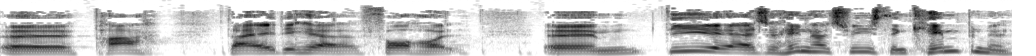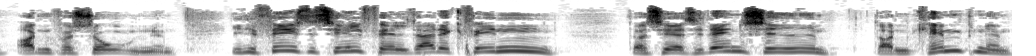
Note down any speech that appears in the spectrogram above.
øh, par, der er i det her forhold, øh, de er altså henholdsvis den kæmpende og den forsonende. I de fleste tilfælde, der er det kvinden, der ser til den side, der er den kæmpende,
